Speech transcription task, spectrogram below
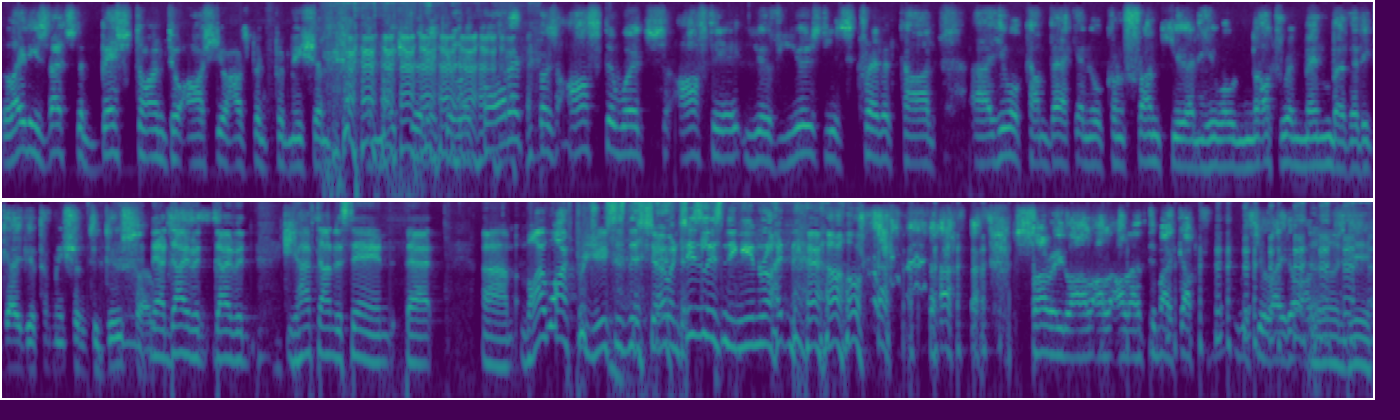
ladies, that's the best time to ask your husband permission and make sure that you record it because afterwards, after you've used his credit card, uh, he will come back and he'll confront you and he will not remember that he gave you permission to do so. Now, David, David, you have to understand that um, my wife produces this show and she's listening in right now. Sorry, Lyle, I'll, I'll have to make up with you later on. Oh dear.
